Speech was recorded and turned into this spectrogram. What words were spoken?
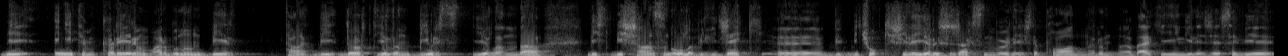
bir eğitim kariyerim var. Bunun bir bir 4 yılın bir yılında bir, bir şansın olabilecek. Ee, Birçok bir kişiyle yarışacaksın böyle işte puanlarınla belki İngilizce seviye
